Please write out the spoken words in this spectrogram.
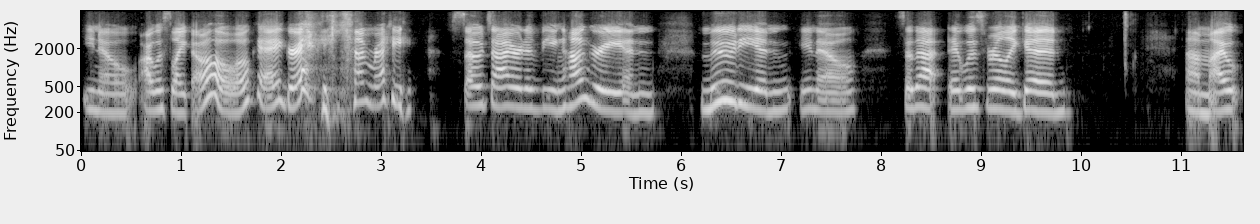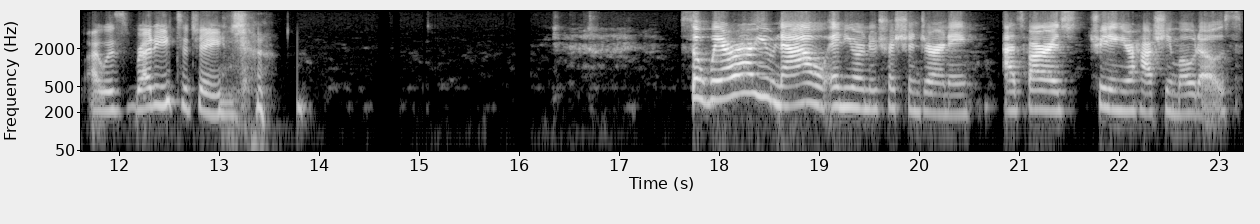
you know i was like oh okay great. I'm ready. So tired of being hungry and moody and you know so that it was really good. Um i i was ready to change. So, where are you now in your nutrition journey as far as treating your Hashimoto's?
